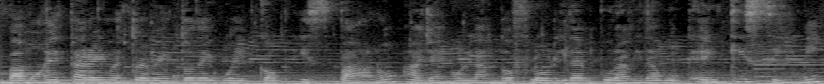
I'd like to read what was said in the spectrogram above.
Vamos a estar en nuestro evento de Wake Up Hispano allá en Orlando, Florida, en Pura Vida Book en Kissimmee.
